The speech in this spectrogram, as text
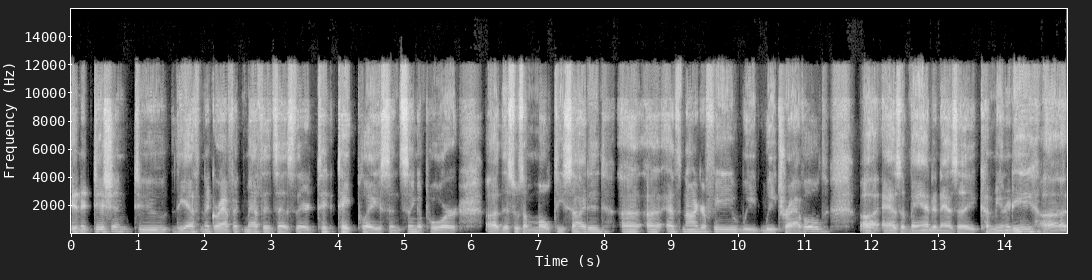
in addition to the ethnographic methods as they t- take place in Singapore, uh, this was a multi-sited uh, uh, ethnography. We we traveled uh, as a band and as a community. Uh,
